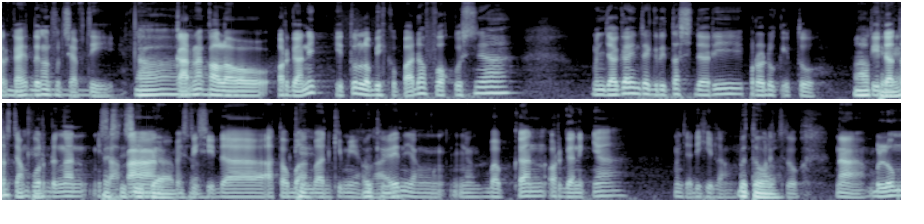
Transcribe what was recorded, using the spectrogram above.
terkait dengan food safety. Ah, Karena kalau organik itu lebih kepada fokusnya menjaga integritas dari produk itu. Oke, tidak tercampur oke. dengan Pestisida, misalkan misal. pestisida, atau bahan-bahan kimia yang oke. lain yang menyebabkan organiknya menjadi hilang. Betul. Itu. Nah, belum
